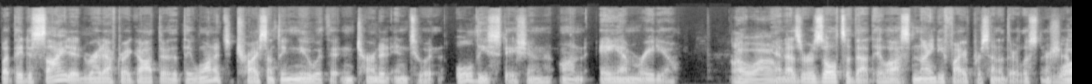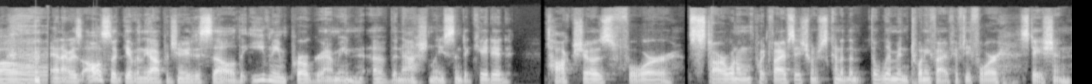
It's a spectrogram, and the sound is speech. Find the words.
But they decided right after I got there that they wanted to try something new with it and turn it into an oldies station on AM radio. Oh wow. And as a result of that, they lost 95% of their listenership. Whoa. And I was also given the opportunity to sell the evening programming of the nationally syndicated talk shows for Star 101.5 station, which is kind of the, the women 2554 station,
